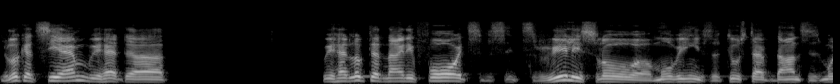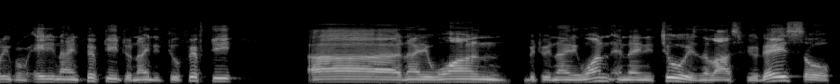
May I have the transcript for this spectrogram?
You look at CM, we had uh, we had looked at 94. It's it's really slow uh, moving. It's a two-step dance. It's moving from 89.50 to 92.50. Uh, 91 between 91 and 92 is in the last few days. So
